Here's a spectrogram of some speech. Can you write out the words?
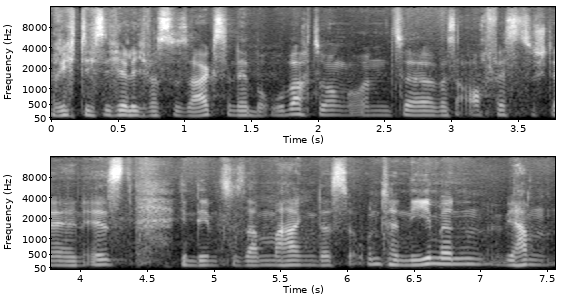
richtig sicherlich, was du sagst in der Beobachtung und äh, was auch festzustellen ist in dem Zusammenhang, dass Unternehmen, wir haben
